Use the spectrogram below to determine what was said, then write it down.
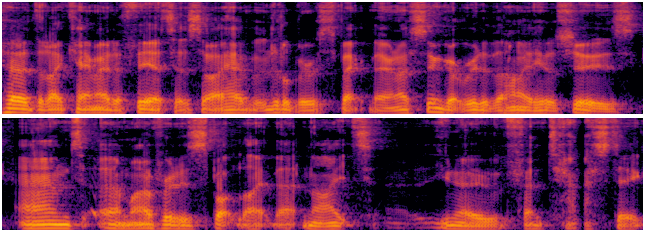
heard that I came out of theatre, so I have a little bit of respect there. And I soon got rid of the high heeled shoes. And um, I operated a spotlight that night you know, fantastic,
